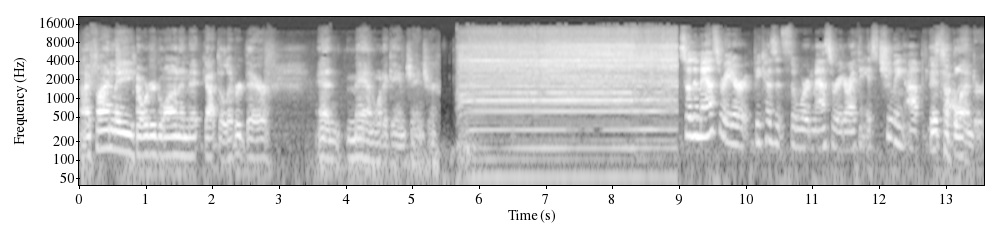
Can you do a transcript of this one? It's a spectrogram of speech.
I finally ordered one and it got delivered there and man what a game changer. So the macerator, because it's the word macerator, I think it's chewing up. it's solid. a blender.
